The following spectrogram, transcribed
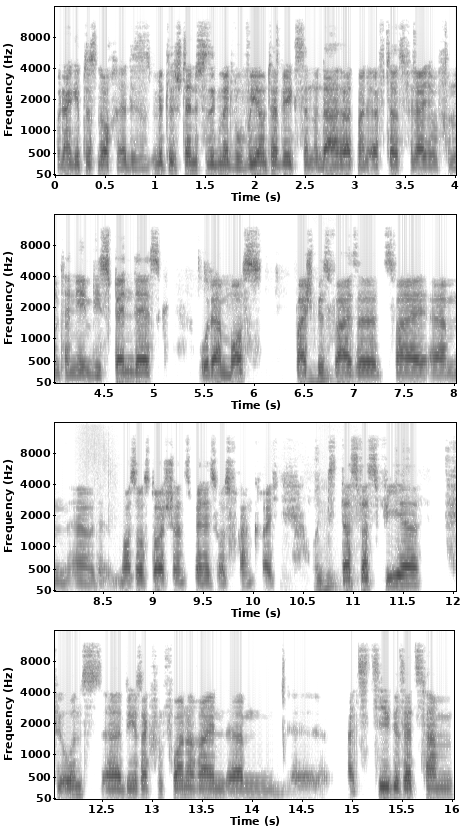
und dann gibt es noch äh, dieses mittelständische Segment, wo wir unterwegs sind. Und da hört man öfters vielleicht auch von Unternehmen wie Spendesk oder Moss, beispielsweise zwei ähm, äh, Moss aus Deutschland, Spendesk aus Frankreich. Und mhm. das, was wir für uns, äh, wie gesagt, von vornherein ähm, äh, als Ziel gesetzt haben,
